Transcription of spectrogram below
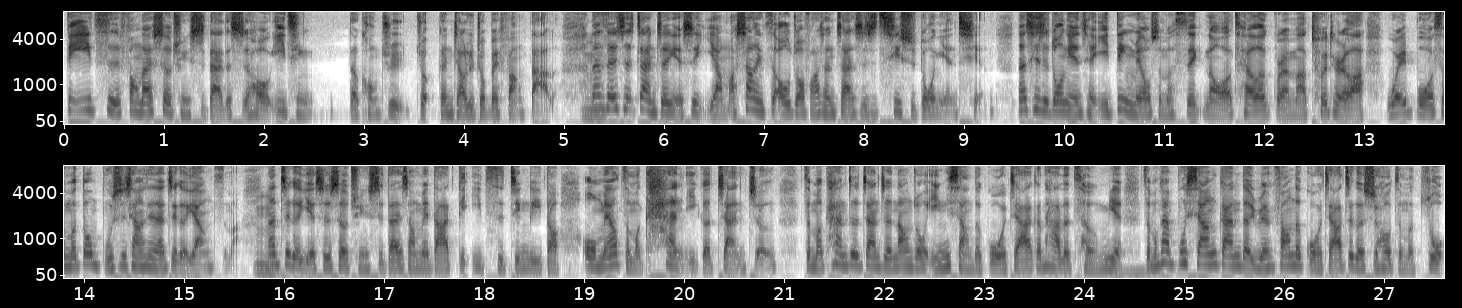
第一次放在社群时代的时候，疫情。的恐惧就跟焦虑就被放大了。那这次战争也是一样嘛？上一次欧洲发生战事是七十多年前，那七十多年前一定没有什么 Signal 啊、Telegram 啊、Twitter 啦、微博，什么都不是像现在这个样子嘛。那这个也是社群时代上面大家第一次经历到，我们要怎么看一个战争？怎么看这战争当中影响的国家跟它的层面？怎么看不相干的远方的国家？这个时候怎么做？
